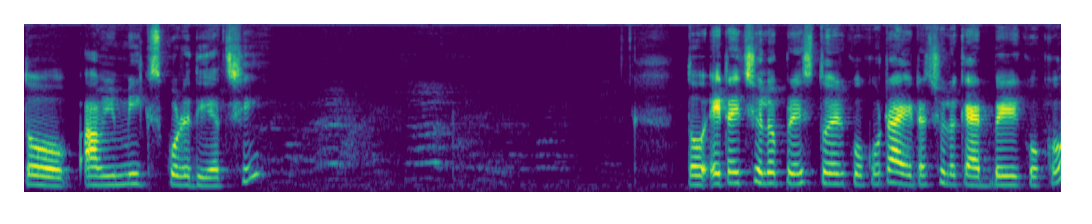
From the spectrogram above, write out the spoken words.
তো আমি মিক্স করে দিয়েছি। তো এটাই ছিল প্রেস্তোয়ের কোকোটা এটা ছিল ক্যাডবেরি কোকো।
